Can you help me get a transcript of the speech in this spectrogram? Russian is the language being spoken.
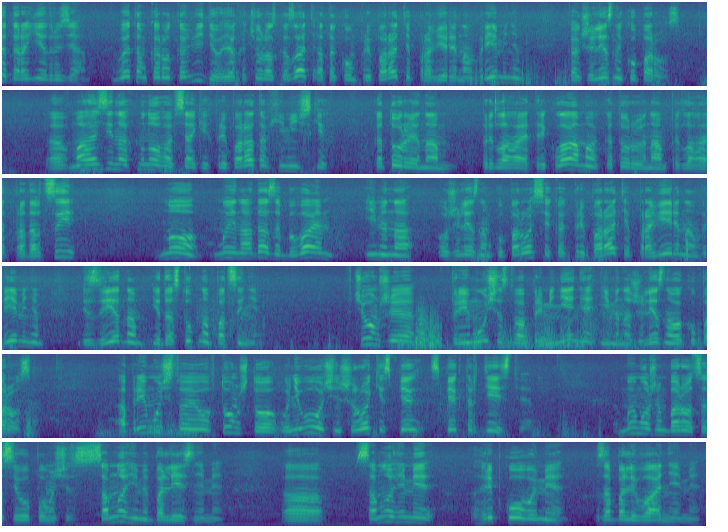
Привет, дорогие друзья! В этом коротком видео я хочу рассказать о таком препарате, проверенном временем, как железный купорос. Э, В магазинах много всяких препаратов химических, которые нам предлагает реклама, которую нам предлагают продавцы. Но мы иногда забываем именно о железном купоросе как препарате, проверенном временем, безвредном и доступном по цене. В чем же преимущество применения именно железного купороса? А преимущество его в том, что у него очень широкий спектр действия. Мы можем бороться с его помощью со многими болезнями, э, со многими грибковыми заболеваниями,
